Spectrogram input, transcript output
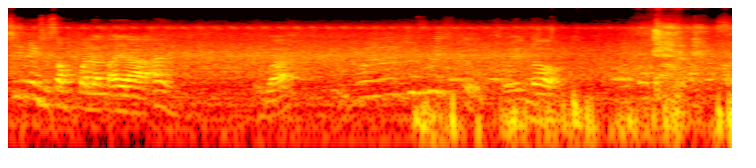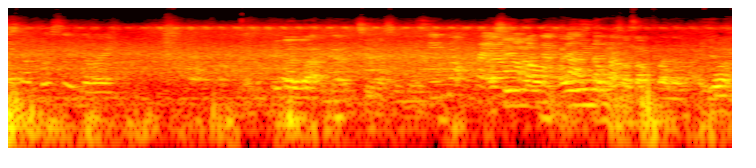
Sino yung sasampalatayaan? Diba? So ito, Sino po si Lord? kilala agad, sino si Lord? Sino? Ah, Kaya Sino? ako Ay, sino nagtatanong. masasampalataya? Ayun.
